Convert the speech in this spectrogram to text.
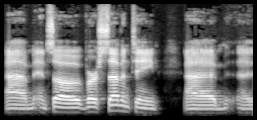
Um, and so, verse 17, um, uh,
